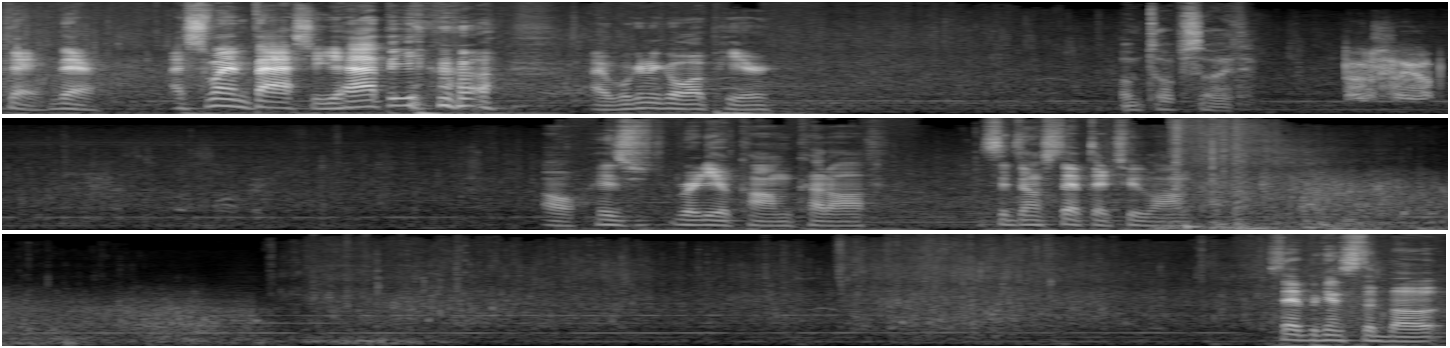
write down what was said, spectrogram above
Okay, there. I swam faster. You happy? Alright, we're going to go up here. I'm topside. Don't stay up. Oh, his radio comm cut off. He said don't stay up there too long. Stay up against the boat.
